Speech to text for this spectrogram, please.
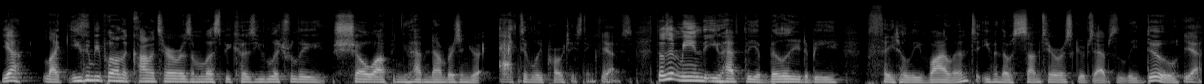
yeah, like you can be put on the common terrorism list because you literally show up and you have numbers and you're actively protesting Yeah. things. Doesn't mean that you have the ability to be fatally violent, even though some terrorist groups absolutely do. Yeah.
